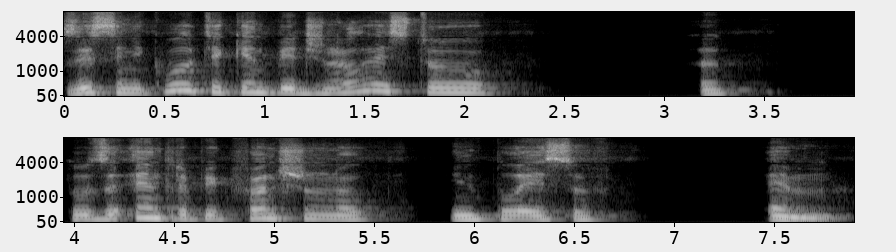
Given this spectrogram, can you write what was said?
this inequality can be generalized to, uh, to the entropic functional in place of M.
